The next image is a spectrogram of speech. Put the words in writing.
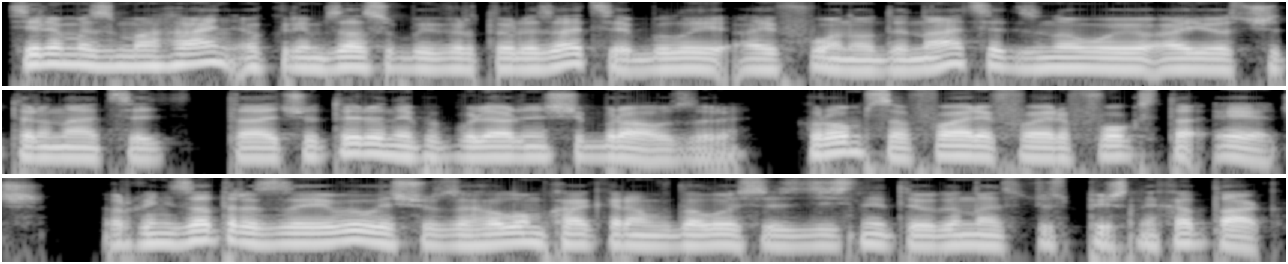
Цілями змагань, окрім засобів віртуалізації, були iPhone 11 з новою iOS 14 та чотири найпопулярніші браузери Chrome, Safari, Firefox та Edge. Організатори заявили, що загалом хакерам вдалося здійснити 11 успішних атак.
